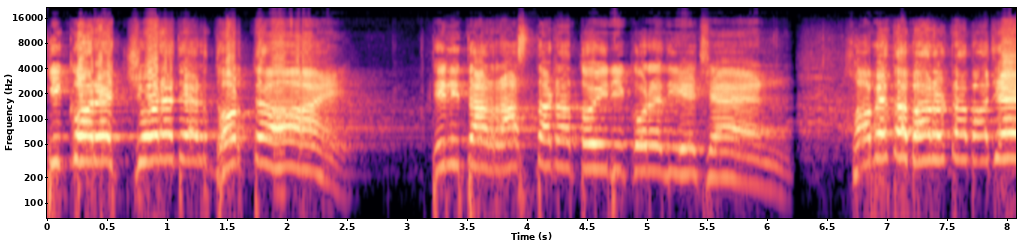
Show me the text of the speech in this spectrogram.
কি করে চোরেদের ধরতে হয়, তিনি তার রাস্তাটা তৈরি করে দিয়েছেন। সবে তো বারোটা বাজে,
